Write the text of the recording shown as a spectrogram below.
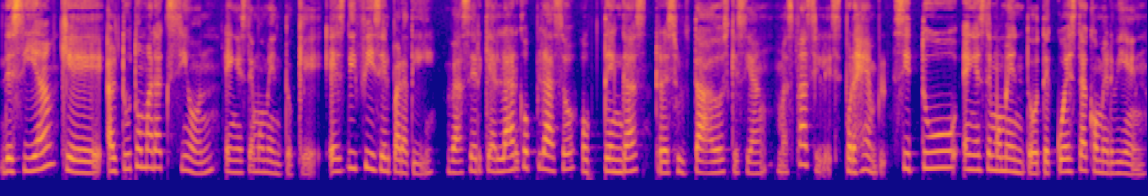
decía que al tú tomar acción en este momento que es difícil para ti, va a hacer que a largo plazo obtengas resultados que sean más fáciles. Por ejemplo, si tú en este momento te cuesta comer bien,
